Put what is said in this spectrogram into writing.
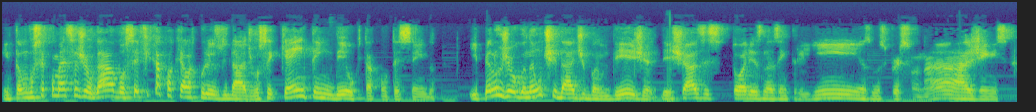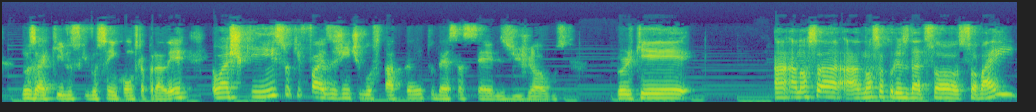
Então você começa a jogar, você fica com aquela curiosidade, você quer entender o que está acontecendo. E pelo jogo não te dar de bandeja, deixar as histórias nas entrelinhas, nos personagens, nos arquivos que você encontra para ler, eu acho que isso que faz a gente gostar tanto dessas séries de jogos. Porque a, a, nossa, a nossa curiosidade só, só vai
